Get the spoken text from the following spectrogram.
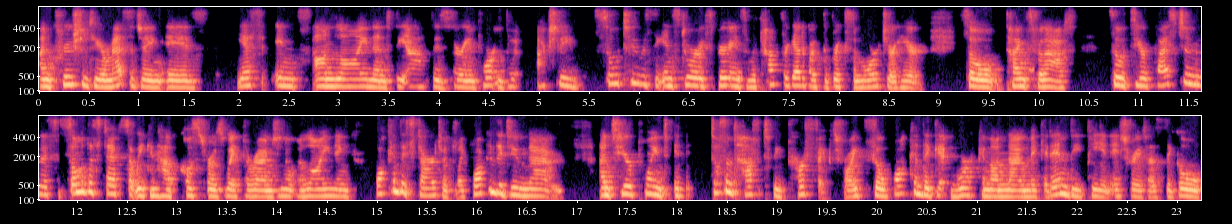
And crucial to your messaging is yes, in online and the app is very important, but actually so too is the in-store experience. And we can't forget about the bricks and mortar here. So thanks for that. So to your question, this some of the steps that we can help customers with around, you know, aligning what can they start with? Like what can they do now? And to your point, it doesn't have to be perfect, right? So what can they get working on now, make it MVP and iterate as they go?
